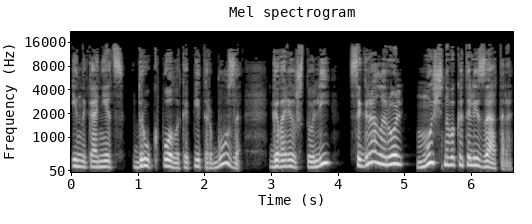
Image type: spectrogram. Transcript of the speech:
И, наконец, друг Полока Питер Буза говорил, что Ли сыграла роль мощного катализатора,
